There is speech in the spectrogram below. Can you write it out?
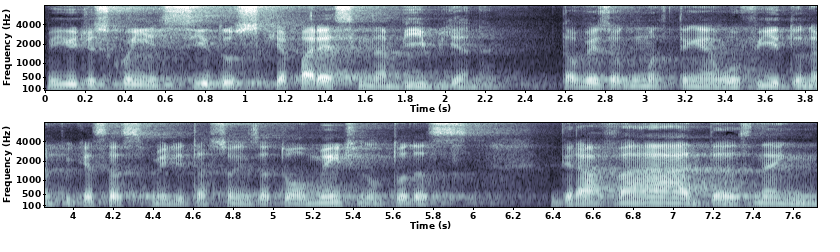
meio desconhecidos que aparecem na Bíblia. Né? Talvez alguma tenha ouvido, né? porque essas meditações atualmente são todas gravadas né? em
